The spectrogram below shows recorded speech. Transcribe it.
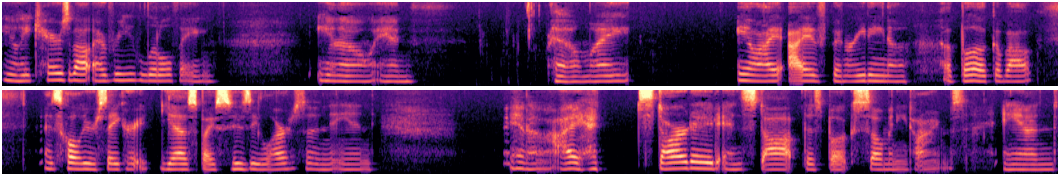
You know he cares about every little thing you know and you know my you know, I, I've been reading a, a book about, it's called Your Sacred Yes by Susie Larson. And, you know, I had started and stopped this book so many times. And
